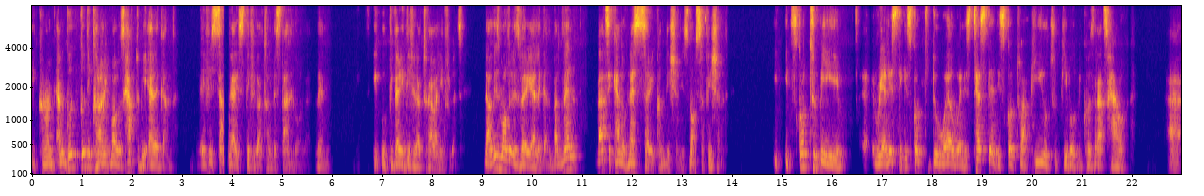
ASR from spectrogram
economic I mean, good good economic models have to be elegant. If it's something that is difficult to understand and all that, then it would be very difficult to have an influence. Now, this model is very elegant, but then that's a kind of necessary condition. It's not sufficient. It, it's got to be uh, realistic. It's got to do well when it's tested. It's got to appeal to people because that's how uh,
